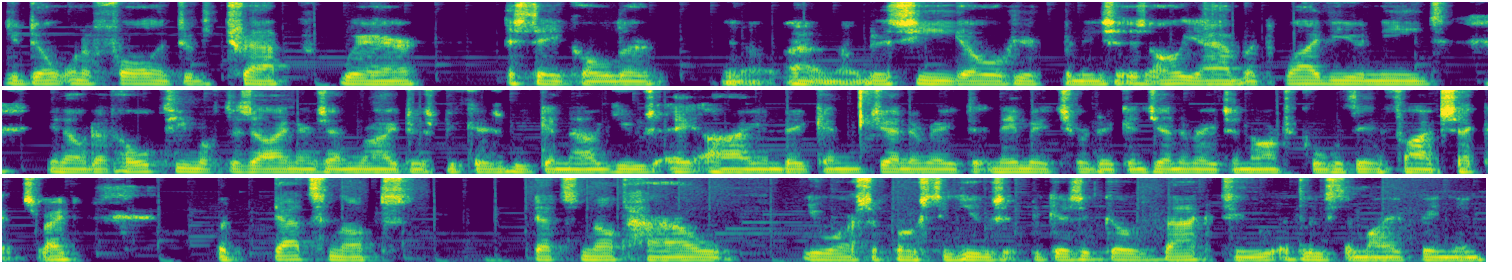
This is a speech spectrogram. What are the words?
you don't want to fall into the trap where a stakeholder you know, I don't know, the CEO of your company says, "Oh yeah, but why do you need, you know, that whole team of designers and writers? Because we can now use AI and they can generate an image or they can generate an article within five seconds, right?" But that's not that's not how you are supposed to use it because it goes back to, at least in my opinion,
